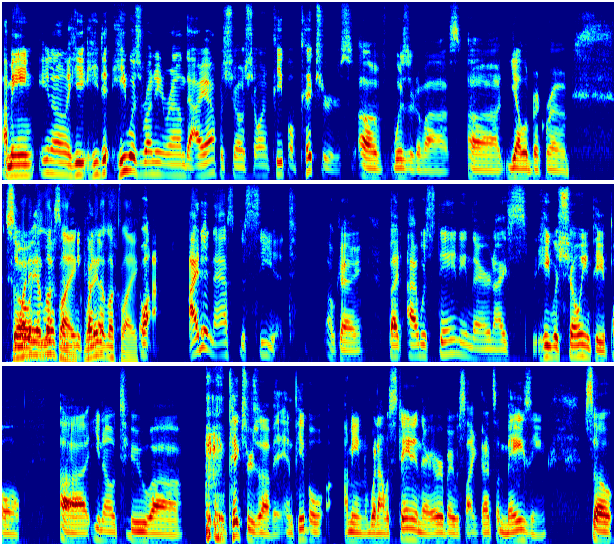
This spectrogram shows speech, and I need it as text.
I mean, you know, he he did, he was running around the IAAPA show showing people pictures of Wizard of Oz, uh, Yellow Brick Road. So, so what did it, it look like? What did of, it look like? Well, I didn't ask to see it. Okay, but I was standing there and I he was showing people, uh, you know, to. Uh, pictures of it and people i mean when i was standing there everybody was like that's amazing. So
